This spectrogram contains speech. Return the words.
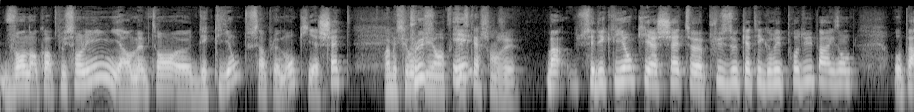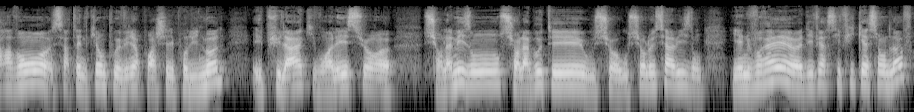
vendent encore plus en ligne. Il y a en même temps euh, des clients, tout simplement, qui achètent. Ouais, mais chez vos clients, qu'est-ce qui a changé? Bah, c'est des clients qui achètent euh, plus de catégories de produits, par exemple. Auparavant, euh, certaines clients pouvaient venir pour acheter des produits de mode, et puis là, qui vont aller sur sur la maison, sur la beauté ou sur ou sur le service. Donc, il y a une vraie diversification de l'offre.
